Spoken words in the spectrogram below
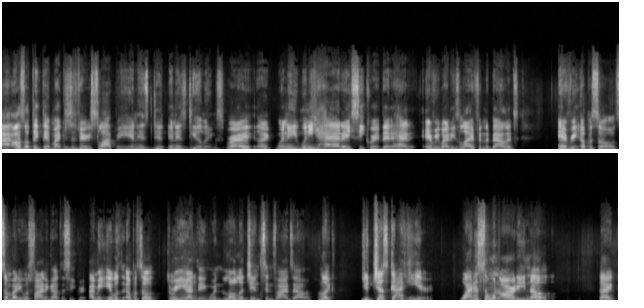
I also think that Mike is just very sloppy in his de- in his dealings, right? Like when he when he had a secret that had everybody's life in the balance, every episode somebody was finding out the secret. I mean, it was episode 3 I Mhm. think, when Lola Jensen finds out. I'm like, you just got here. Why does someone already know? Like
